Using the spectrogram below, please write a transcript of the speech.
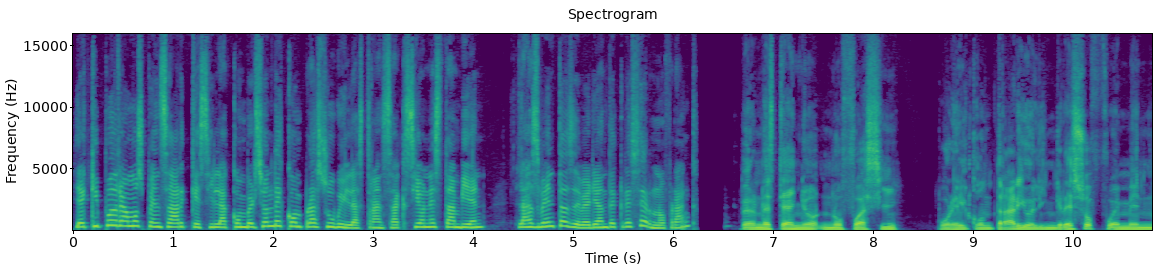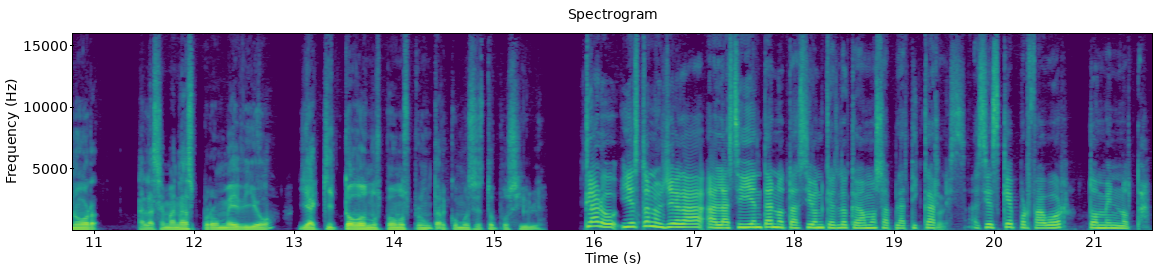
Y aquí podríamos pensar que si la conversión de compra sube y las transacciones también, las ventas deberían de crecer, ¿no, Frank? Pero en este año no fue así. Por el contrario, el ingreso fue menor a las semanas promedio y aquí todos nos podemos preguntar cómo es esto posible. Claro, y esto nos llega a la siguiente anotación que es lo que vamos a platicarles. Así es que, por favor, tomen nota.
